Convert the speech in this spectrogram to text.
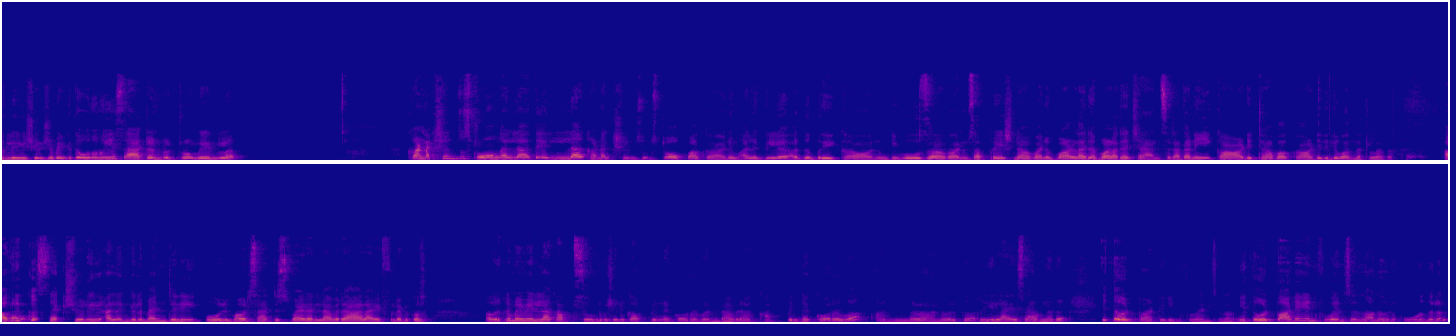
റിലേഷൻഷിപ്പും എനിക്ക് തോന്നുന്നു ഈ സാറ്റേൺ റിട്രോഗ്രേഡിൽ കണക്ഷൻസ് സ്ട്രോങ് അല്ലാത്ത എല്ലാ കണക്ഷൻസും സ്റ്റോപ്പ് ആക്കാനും അല്ലെങ്കിൽ അത് ബ്രേക്ക് ആവാനും ഡിവോഴ്സ് ആവാനും സെപ്പറേഷൻ ആവാനും വളരെ വളരെ ചാൻസ് ഉണ്ട് അതാണ് ഈ കാർഡ് ടവർ കാർഡ് ഇതിൽ വന്നിട്ടുള്ളത്. അവർക്ക് സെക്ഷലി അല്ലെങ്കിൽ മെന്റലി പോലും അവർ സാറ്റിസ്ഫൈഡ് അല്ല അവർ ആ ലൈഫിൽ ബിക്കോസ് അവർക്ക് മേ ബി എല്ലാ കപ്സും ഉണ്ട്. പക്ഷെ ഒരു കപ്പിന്റെ കുറവുണ്ട്. അവർ ആ കപ്പിന്റെ കുറവ് അത് നിങ്ങളാണ് അവർക്ക് റിയലൈസ് ആവുന്നത്. ഈ തേർഡ് പാർട്ടി ഇൻഫ്ലുവൻസിൽ നിന്നാണ് ഈ തേർഡ് പാർട്ടി ഇൻഫ്ലുവൻസിൽ നിന്നാണ് ഒരു കൂടുതലും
